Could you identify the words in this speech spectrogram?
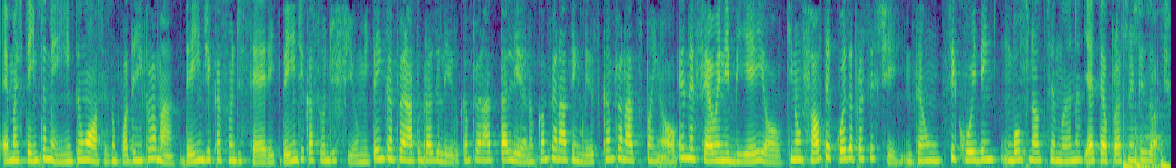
É, mas tem também. Então, ó, vocês não podem reclamar dê indicação de série, dê indicação de filme. Tem campeonato brasileiro, campeonato italiano, campeonato inglês, campeonato espanhol, NFL, NBA, ó. Que não falta é coisa para assistir. Então, se cuidem, um bom final de semana e até o próximo episódio.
